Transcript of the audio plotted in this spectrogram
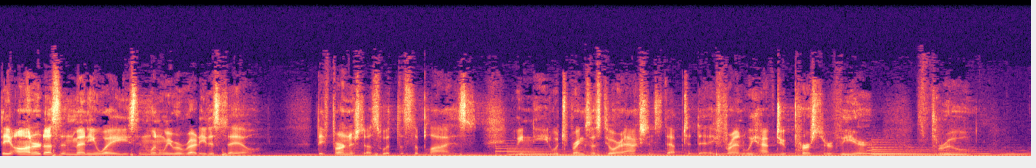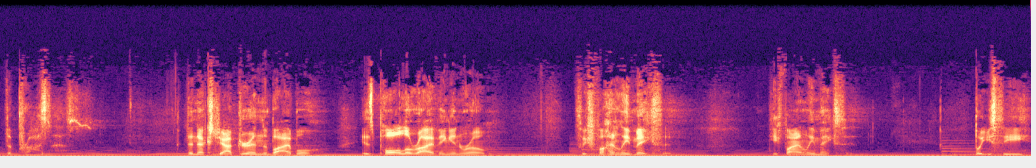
They honored us in many ways, and when we were ready to sail, they furnished us with the supplies we need, which brings us to our action step today, friend. We have to persevere through the process. The next chapter in the Bible is Paul arriving in Rome. So he finally makes it. He finally makes it. But you see,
